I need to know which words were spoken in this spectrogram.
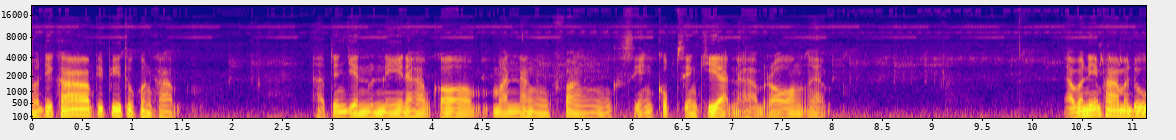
วัสดีครับพี่ๆทุกคนครับครับเย็นๆวันนี้นะครับ ก็มานั่งฟังเสียงกบเสียงเขียดนะครับ ร้องนะครับแต่วันนี้พามาดู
